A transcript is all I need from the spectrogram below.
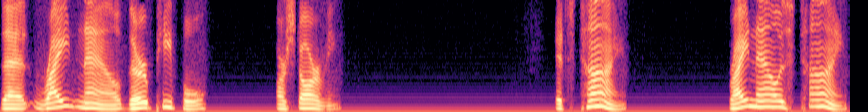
that right now their people are starving. It's time. Right now is time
